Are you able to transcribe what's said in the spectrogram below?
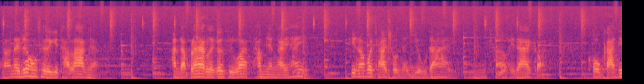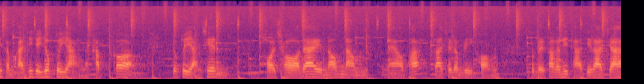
เอ่อในเรื่องของเศรษฐกิจฐานรากเนี่ยอันดับแรกเลยก็คือว่าทำยังไงให้พี่น้องประชาชนเนี่ยอยู่ได้อยู่ให้ได้ก่อน โครงการที่สำคัญที่จะยกตัวอย่างนะครับ ก็ยกตัวอย่างเช่นพอชอได้น้อมนำแนวพระราชดำริของสมเด็จพระนิธิฐาธิราชเจ้า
